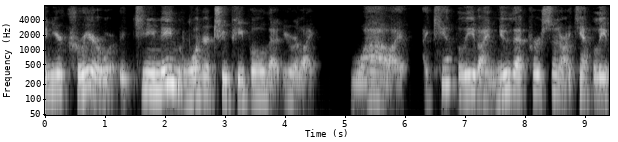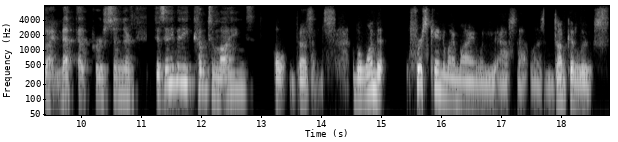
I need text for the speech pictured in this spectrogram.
in your career, can you name one or two people that you were like, wow, I, I can't believe I knew that person, or I can't believe I met that person? Or does anybody come to mind? Oh, dozens. The one that first came to my mind when you asked that was Duncan Luce.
